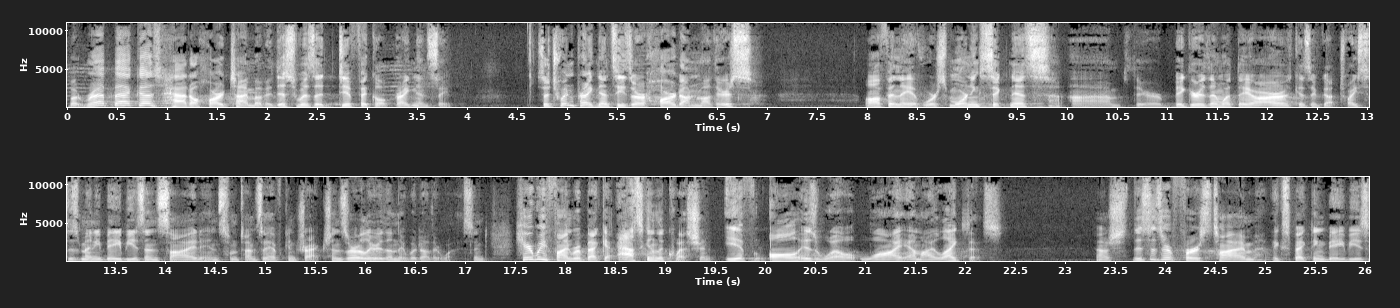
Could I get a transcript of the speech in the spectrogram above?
But Rebecca had a hard time of it. This was a difficult pregnancy. So twin pregnancies are hard on mothers Often they have worse morning sickness. Um, they're bigger than what they are because they've got twice as many babies inside, and sometimes they have contractions earlier than they would otherwise. And here we find Rebecca asking the question if all is well, why am I like this? Now, this is her first time expecting babies,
